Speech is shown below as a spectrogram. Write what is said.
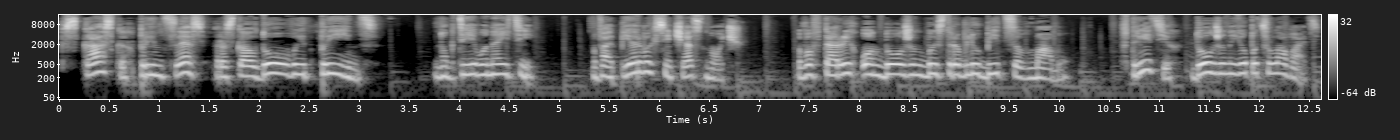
В сказках принцесс расколдовывает принц. Но где его найти? Во-первых, сейчас ночь. Во-вторых, он должен быстро влюбиться в маму. В-третьих, должен ее поцеловать.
